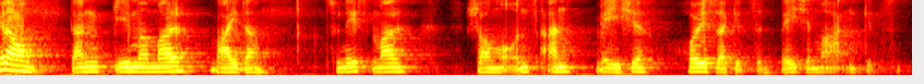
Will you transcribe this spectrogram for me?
Genau, dann gehen wir mal weiter. Zunächst mal schauen wir uns an, welche Häuser gibt es, welche Marken gibt es.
